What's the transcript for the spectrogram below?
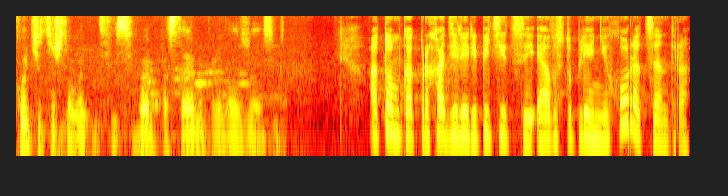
Хочется, чтобы этот фестиваль постоянно продолжался. О том, как проходили репетиции и о выступлении хора центра,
